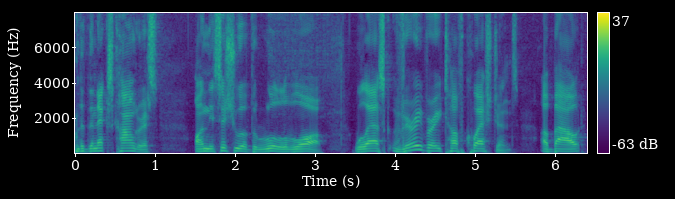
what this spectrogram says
that the next Congress, on this issue of the rule of law, will ask very, very tough questions about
